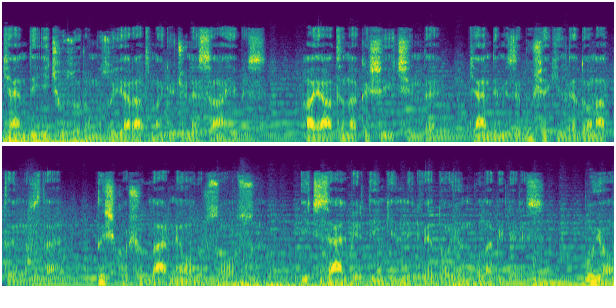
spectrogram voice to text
kendi iç huzurumuzu yaratma gücüne sahibiz. Hayatın akışı içinde kendimizi bu şekilde donattığımızda dış koşullar ne olursa olsun içsel bir dinginlik ve doyum bulabiliriz. Bu yol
